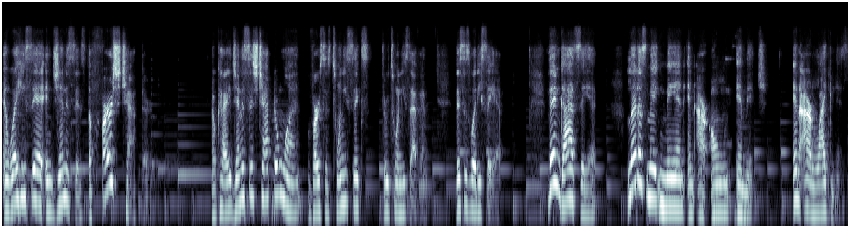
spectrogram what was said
And what he said in Genesis, the first chapter, okay, Genesis chapter 1, verses 26 through 27. This is what he said. Then God said, Let us make man in our own image, in our likeness,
